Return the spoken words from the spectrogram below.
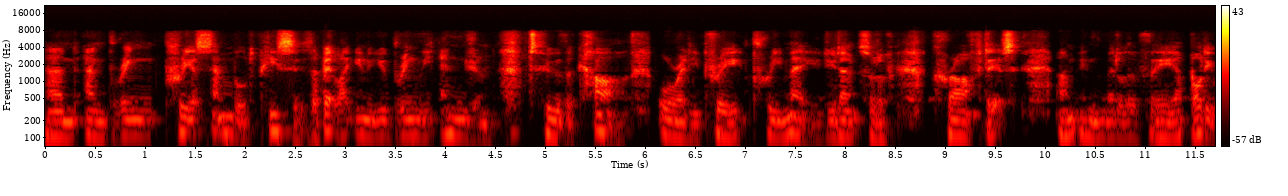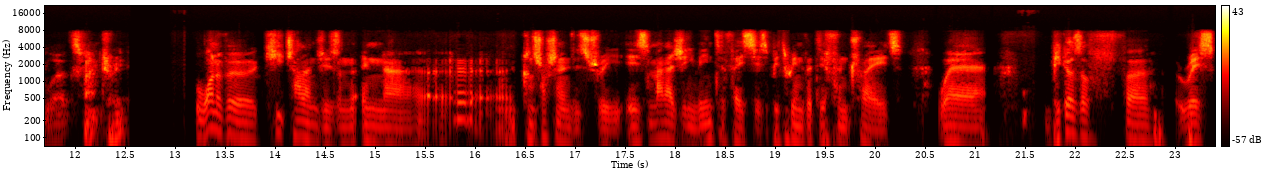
and and bring pre-assembled pieces a bit like you know you bring the engine to the car already pre pre-made. You don't sort of craft it um, in the middle of the uh, bodyworks factory. One of the key challenges in, in uh, construction industry is managing the interfaces between the different trades where because of uh, risk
